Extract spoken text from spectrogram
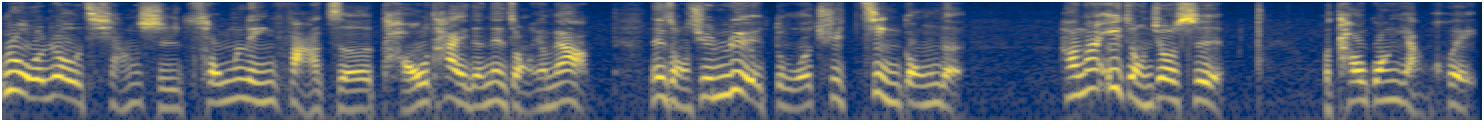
弱肉强食、丛林法则淘汰的那种，有没有？那种去掠夺、去进攻的。好，那一种就是我韬光养晦，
